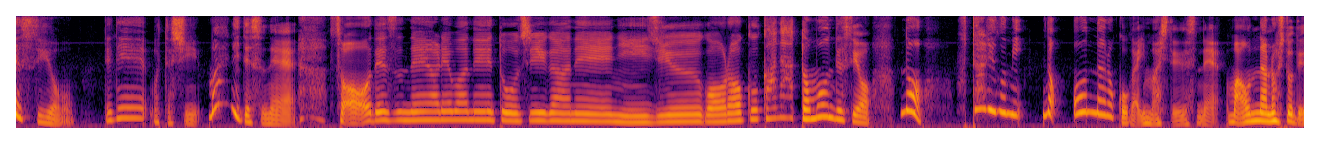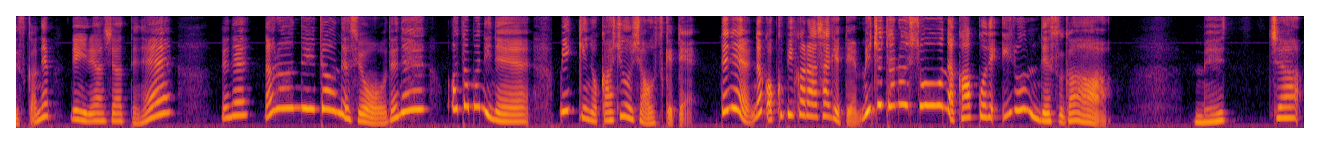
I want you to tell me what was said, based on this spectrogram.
ですよ。でね、私、前にですね、そうですね、あれはね、年がね、25、6かなと思うんですよ。の、2人組の女の子がいましてですね、まあ女の人ですかね。で、いらっしゃってね。でね、並んでいたんですよ。でね、頭にね、ミッキーのカシューシャをつけて、でね、なんか首から下げて、めっちゃ楽しそうな格好でいるんですが、めっちゃ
